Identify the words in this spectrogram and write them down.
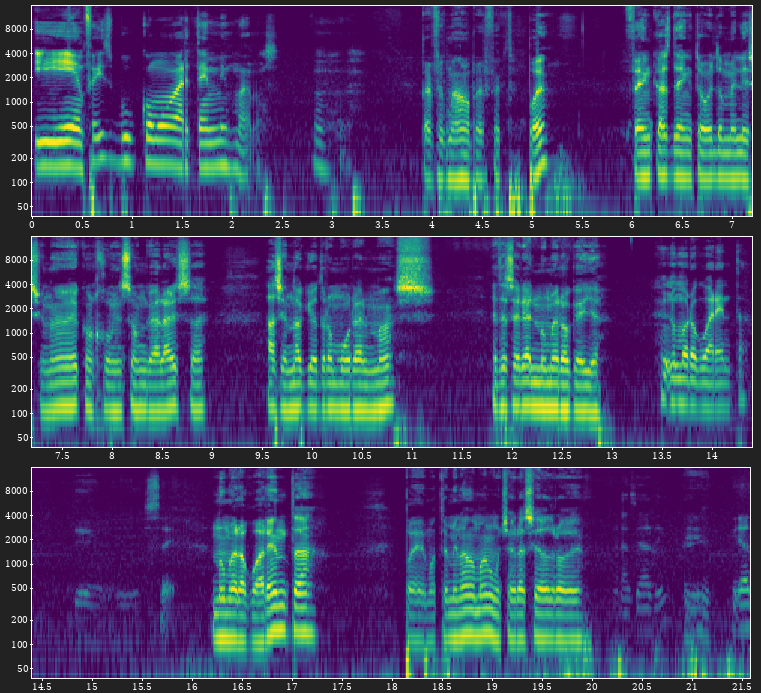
y en Facebook como Arte en mis manos. Perfecto, mano, perfecto. Pues, Fencast de Inktober 2019 con Robinson Galarza haciendo aquí otro mural más. Este sería el número que ya. Número 40. Sí. Número 40. Pues hemos terminado, mano. Muchas gracias otra vez. Gracias a ti. Fíjate.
